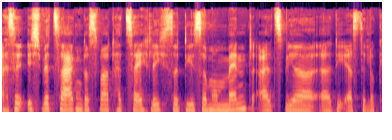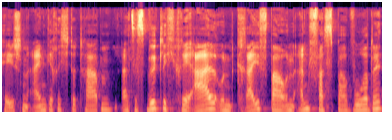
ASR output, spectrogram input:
Also ich würde sagen, das war tatsächlich so dieser Moment, als wir äh, die erste Location eingerichtet haben, als es wirklich real und greifbar und anfassbar wurde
